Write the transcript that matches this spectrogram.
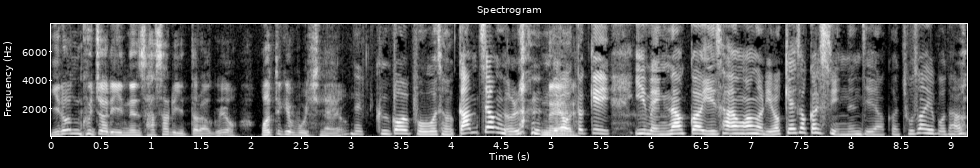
이런 구절이 있는 사설이 있더라고요. 어떻게 보시나요? 네, 그걸 보고 저 깜짝 놀랐는데 네. 어떻게 이 맥락과 이 상황을 이렇게 해석할 수 있는지 약간 조선일보다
